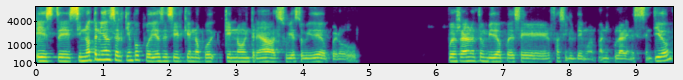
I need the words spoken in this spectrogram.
este, si no tenías el tiempo podías decir que no, que no entrenabas y subías tu video, pero pues realmente un video puede ser fácil de manipular en ese sentido.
